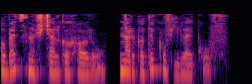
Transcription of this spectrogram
obecność alkoholu, narkotyków i leków.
